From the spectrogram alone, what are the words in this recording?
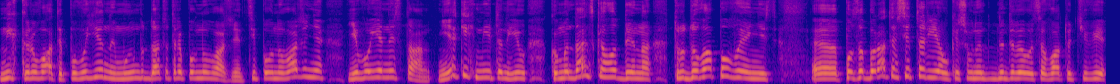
міг керувати по воєнному, йому дати треба повноваження. Ці повноваження є воєнний стан. Ніяких мітингів, комендантська година, трудова повинність, е, позабирати всі тарілки, що вони не дивилися вату ТВ.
